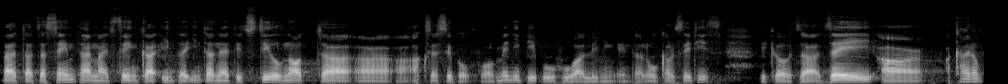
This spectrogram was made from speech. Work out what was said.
But at the same time, I think uh, in the internet is still not uh, uh, accessible for many people who are living in the local cities because uh, they are kind of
